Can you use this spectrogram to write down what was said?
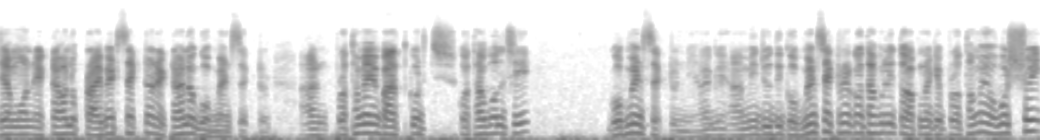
যেমন একটা হলো প্রাইভেট সেক্টর একটা হলো গভর্নমেন্ট সেক্টর আর প্রথমে বাদ করছি, কথা বলছি গভর্নমেন্ট সেক্টর নিয়ে। আগে আমি যদি গভর্নমেন্ট সেক্টরের কথা বলি, তো আপনাকে প্রথমে অবশ্যই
